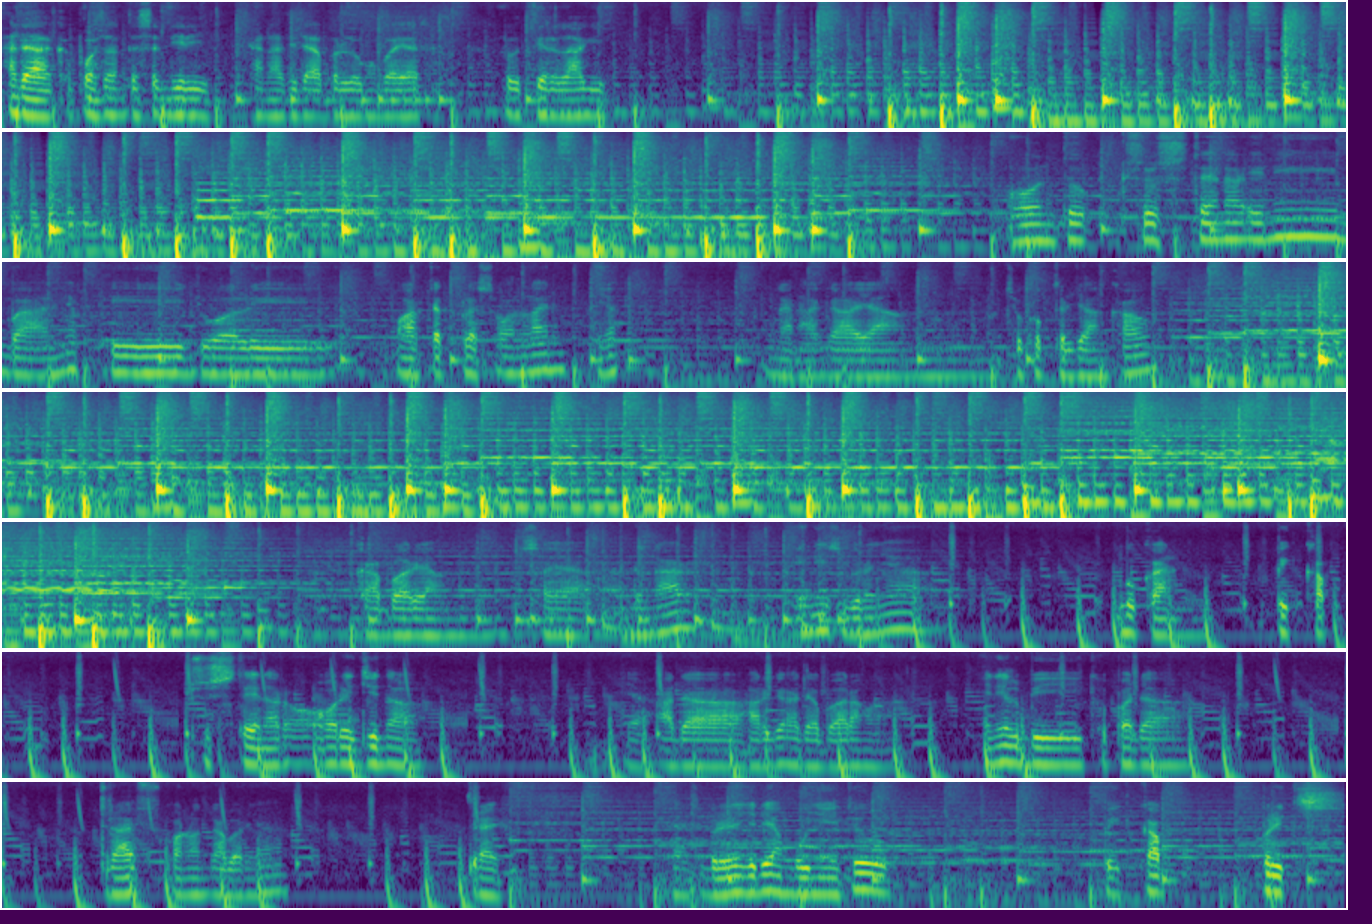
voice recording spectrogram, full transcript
ada kepuasan tersendiri karena tidak perlu membayar lutir lagi sustainer ini banyak dijual di marketplace online ya dengan harga yang cukup terjangkau. Kabar yang saya dengar ini sebenarnya bukan pickup sustainer original. Ya ada harga ada barang lah. Ini lebih kepada drive konon kabarnya. Drive. Ya sebenarnya jadi yang bunyi itu pickup bridge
